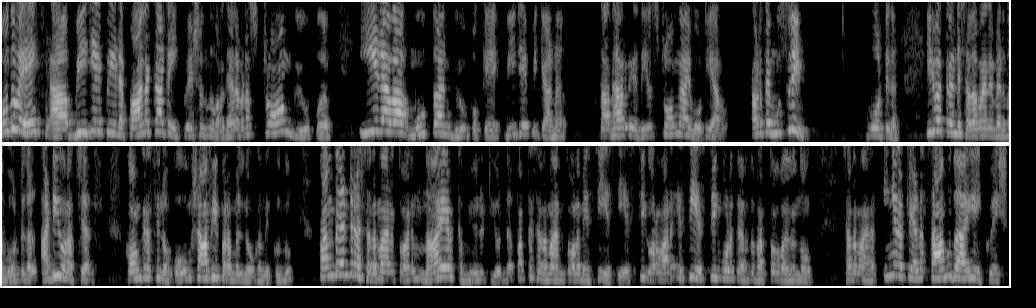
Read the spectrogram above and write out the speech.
പൊതുവെ ബി ജെ പിയുടെ പാലക്കാട്ടെ ഇക്വേഷൻ എന്ന് പറഞ്ഞാൽ അവിടെ strong group Ezhava Moothan group ഒക്കെ ബി ജെ പിക്കാണ് സാധാരണഗതിയിൽ സ്ട്രോങ് ആയി വോട്ട് ചെയ്യാറുള്ളത്. അവിടുത്തെ മുസ്ലിം വോട്ടുകൾ. ഇരുപത്തിരണ്ട് ശതമാനം വരുന്ന വോട്ടുകൾ അടിയുറച്ച് കോൺഗ്രസിനൊപ്പവും ഷാഫി പറമ്പലിനൊക്കെ നിൽക്കുന്നു. പന്ത്രണ്ടര ശതമാനത്തോളം നായർ കമ്മ്യൂണിറ്റി ഉണ്ട്. പത്ത് ശതമാനത്തോളം S C S T. S T കുറവാണ്. എസ് സി എസ് ടിയും കൂടെ ചേർത്ത് പത്തോ പതിനൊന്നോ ശതമാനം. ഇങ്ങനെയൊക്കെയാണ് സാമുദായിക ഇക്വേഷൻ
